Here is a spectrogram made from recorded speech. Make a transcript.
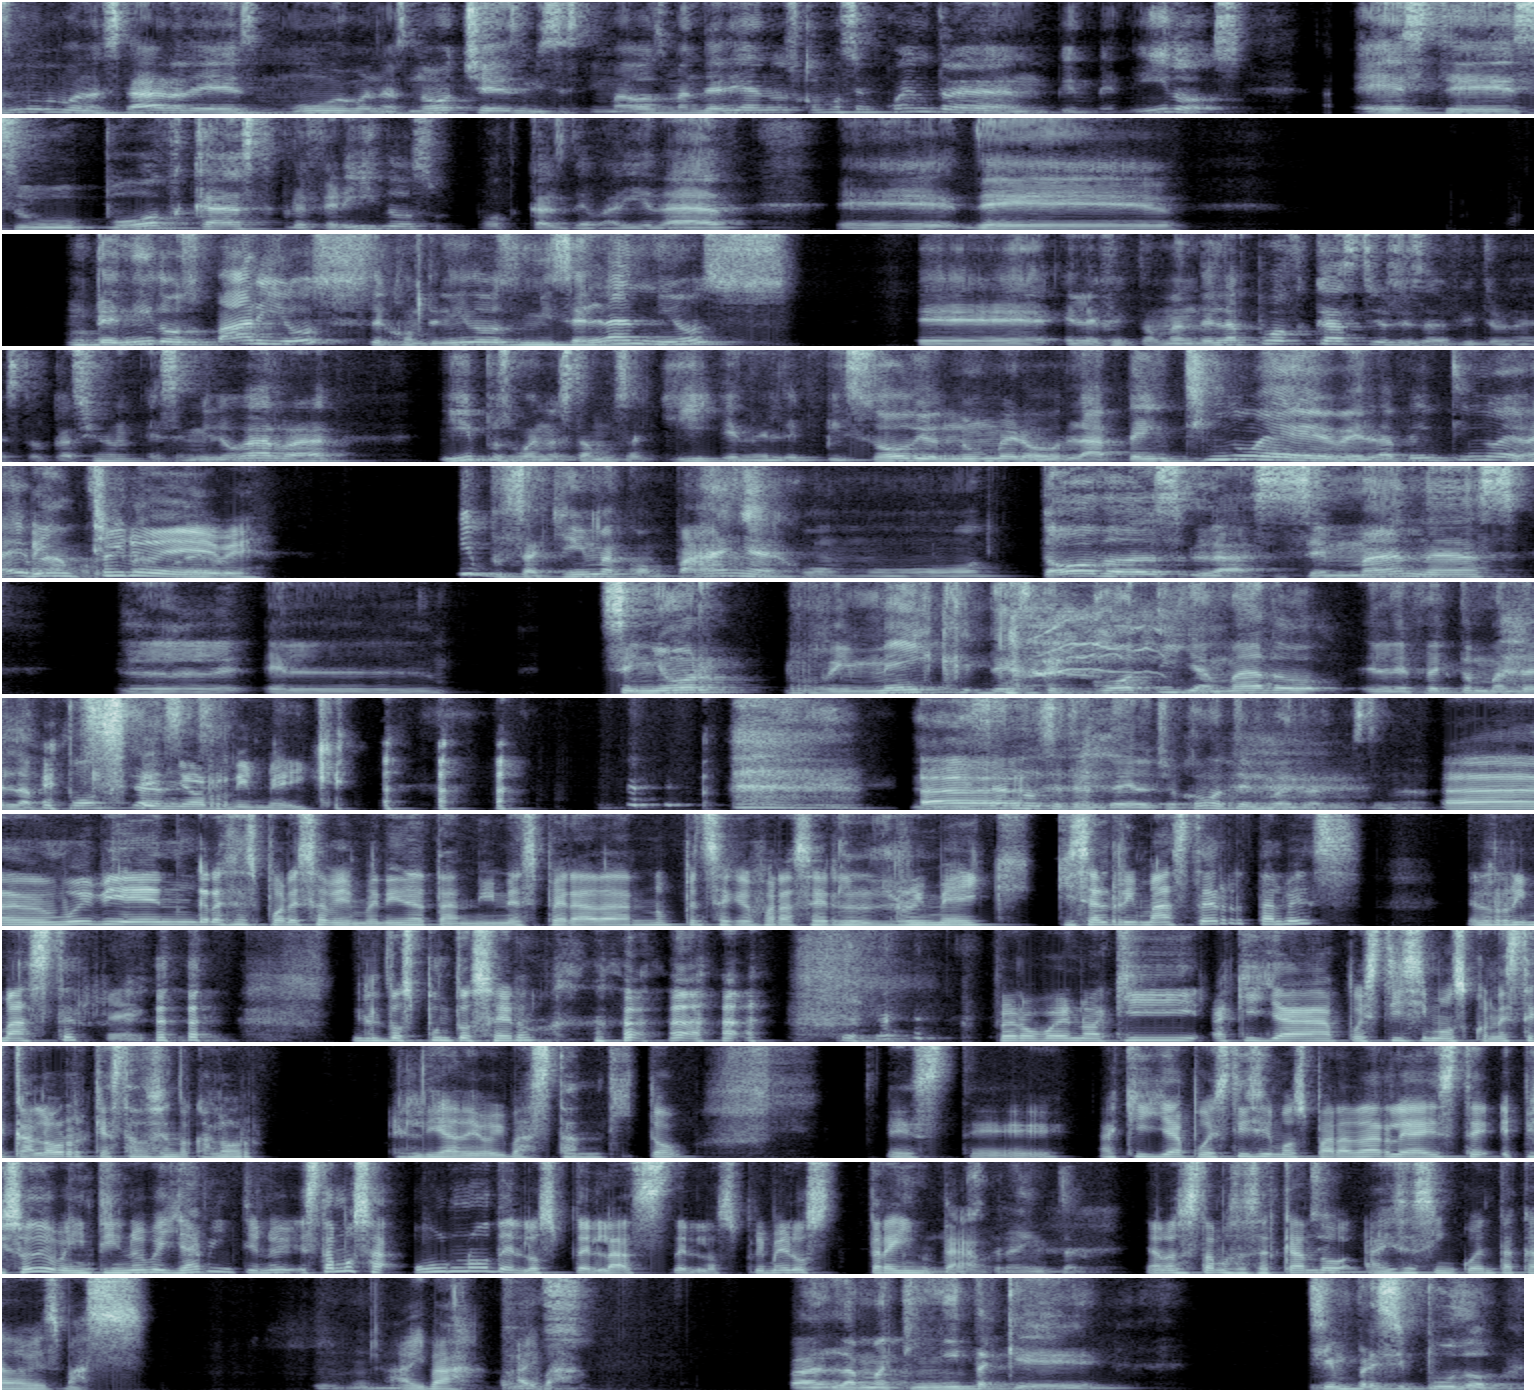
buenas tardes, muy buenas noches, mis estimados mandelianos, ¿cómo se encuentran? Bienvenidos a este su podcast preferido, su podcast de variedad, eh, de contenidos varios, de contenidos misceláneos. Eh, el efecto Mandela Podcast, yo soy su anfitrión en esta ocasión, es Emilio Garra. Y pues bueno, estamos aquí en el episodio número, la 29, la 29. Ahí 29. y pues aquí me acompaña como todas las semanas el, señor remake de este GOTI llamado El Efecto Mandela Podcast. señor remake. Uh, 78, ¿cómo te encuentras, mi estimado? Ah, muy bien, gracias por esa bienvenida tan inesperada. No pensé que fuera a ser el remake, quizá el remaster, tal vez. El remaster. el 2.0. Pero bueno, aquí, aquí ya puestísimos con este calor que ha estado haciendo calor el día de hoy bastantito. Este, aquí ya puestísimos para darle a este episodio 29, ya 29. Estamos a uno de los, de las, de los primeros 30. Ya nos estamos acercando a ese 50 cada vez más. Ahí va, ahí va. La maquinita que siempre sí pudo.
